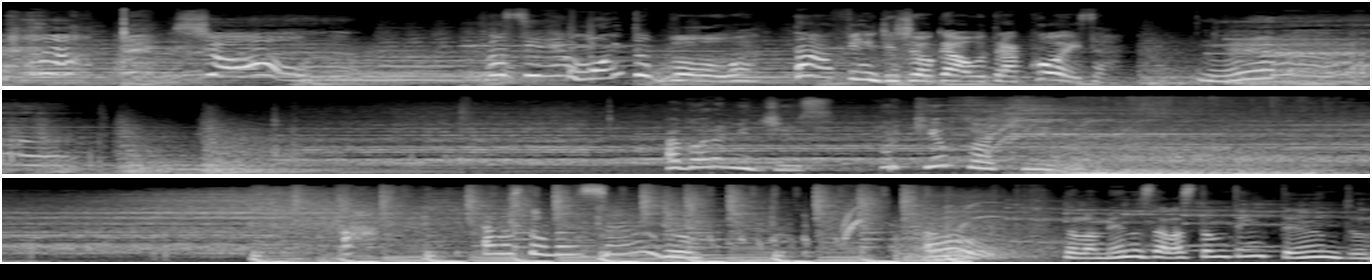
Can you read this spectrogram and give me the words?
Show! Você é muito boa. Tá afim de jogar outra coisa? Agora me diz, por que eu tô aqui? Ah, elas estão dançando. Oh, pelo menos elas estão tentando.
